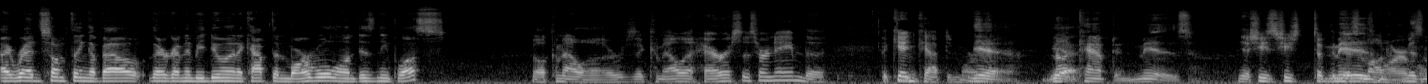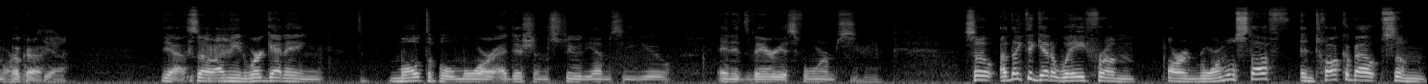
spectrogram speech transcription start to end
I read something about they're going to be doing a Captain Marvel on Disney Plus. Well, Kamala, or is it Kamala Harris? Is her name the the kid mm. Captain Marvel? Yeah, not Yeah. Captain Ms. yeah. She's she's took the Ms. Ms. Mar- Marvel. Ms. Marvel. Okay. Yeah, Yeah, so I mean, we're getting multiple more additions to the MCU in its various forms. Mm-hmm. So I'd like to get away from our normal stuff and talk about some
